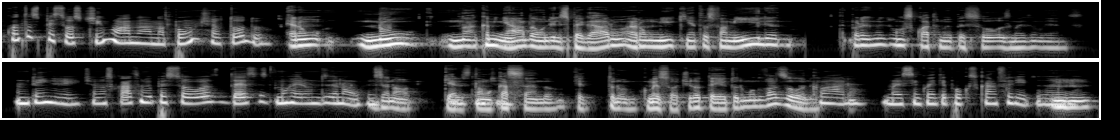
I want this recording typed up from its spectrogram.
quantas pessoas tinham lá na, na ponte ao todo? Eram, no, na caminhada onde eles pegaram, eram 1.500 famílias, provavelmente umas 4 mil pessoas, mais ou menos. Entendi. Tinha umas 4 mil pessoas, dessas morreram 19. 19. Que eles estavam caçando, todo, começou a tiroteio e todo mundo vazou, né? Claro, mas 50 e poucos ficaram feridos. Né? Uhum.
